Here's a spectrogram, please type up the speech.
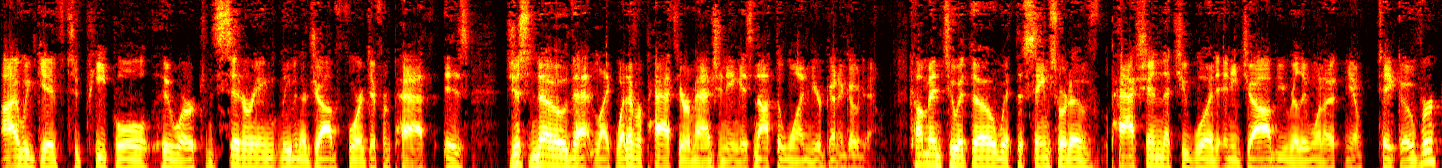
I would give to people who are considering leaving their job for a different path is just know that like whatever path you're imagining is not the one you're going to go down. Come into it though with the same sort of passion that you would any job you really want to, you know, take over.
